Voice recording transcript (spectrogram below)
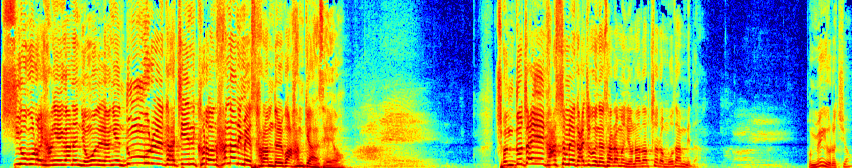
지옥으로 향해 가는 영혼을 향해 눈물을 가진 그런 하나님의 사람들과 함께 하세요. 전도자의 가슴을 가지고 있는 사람은 요나답처럼 못합니다. 분명히 그렇죠.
